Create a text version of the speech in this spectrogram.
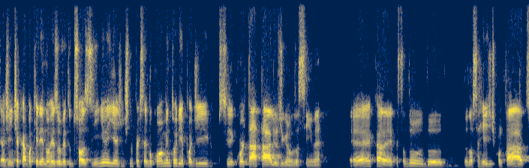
A gente acaba querendo resolver tudo sozinho e a gente não percebe o quão a mentoria pode se cortar atalhos, digamos assim, né? É, cara, é questão do, do da nossa rede de contatos,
